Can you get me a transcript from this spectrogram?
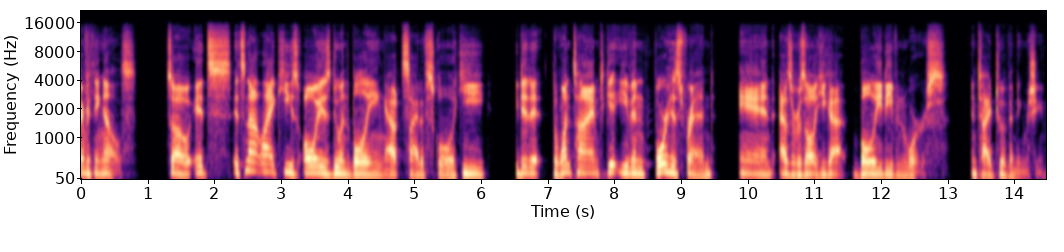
everything else so it's it's not like he's always doing the bullying outside of school he he did it the one time to get even for his friend and as a result he got bullied even worse and tied to a vending machine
